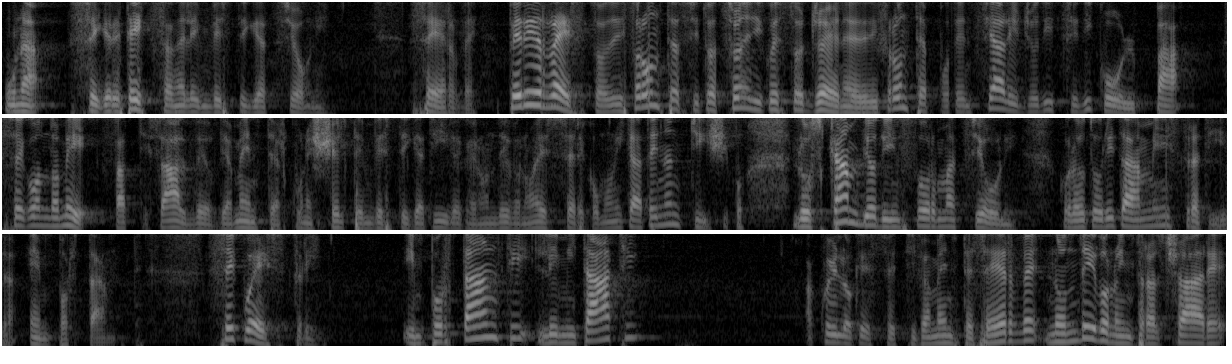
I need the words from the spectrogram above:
una segretezza nelle investigazioni serve. Per il resto, di fronte a situazioni di questo genere, di fronte a potenziali giudizi di colpa, secondo me, fatti salve ovviamente alcune scelte investigative che non devono essere comunicate in anticipo, lo scambio di informazioni con l'autorità amministrativa è importante. Sequestri, importanti, limitati a quello che effettivamente serve, non devono intralciare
